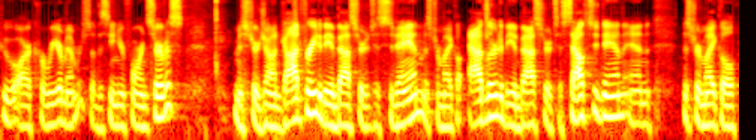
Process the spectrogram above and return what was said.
who are career members of the Senior Foreign Service. Mr. John Godfrey to be ambassador to Sudan, Mr. Michael Adler to be ambassador to South Sudan, and Mr. Michael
